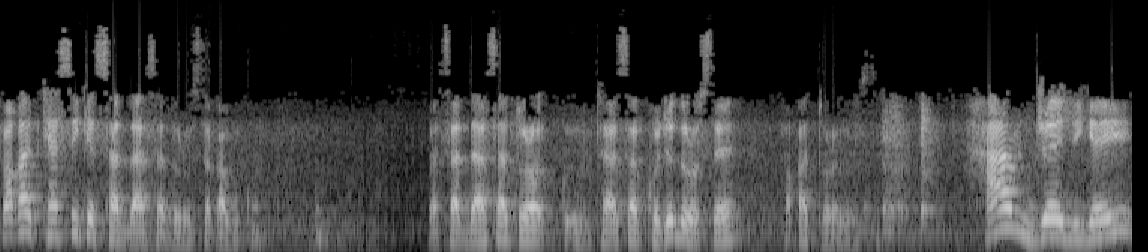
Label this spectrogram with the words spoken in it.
فقط کسی که 100 درصد درسته قبول کن. و 100 درصد, درصد کجا درسته؟ فقط تو درسته. هر جای دیگه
